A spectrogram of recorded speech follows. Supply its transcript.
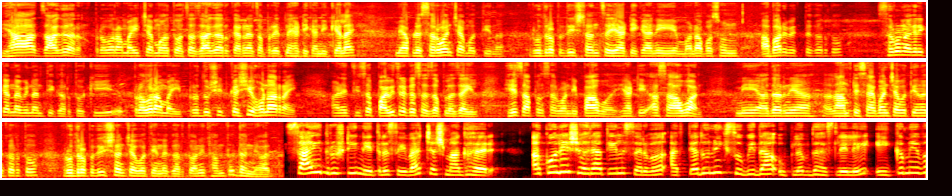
ह्या जागर प्रवरामाईच्या महत्त्वाचा जागर करण्याचा प्रयत्न ह्या ठिकाणी केला आहे मी आपल्या सर्वांच्या वतीनं रुद्रप्रतिष्ठानचं या ह्या ठिकाणी मनापासून आभार व्यक्त करतो. सर्व नागरिकांना विनंती करतो की प्रवरामाई प्रदूषित कशी होणार नाही आणि तिचं पावित्र्य कसं जपलं जाईल हेच आपण सर्वांनी पाहावं. ह्याठी असं आव्हान मी आदरणीय रामटे साहेबांच्या वतीनं करतो रुद्र प्रतिष्ठानच्या वतीनं करतो आणि थांबतो. धन्यवाद. साई दृष्टी नेत्रसेवा चष्माघर अकोले शहरातील सर्व अत्याधुनिक सुविधा उपलब्ध असलेले एकमेव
